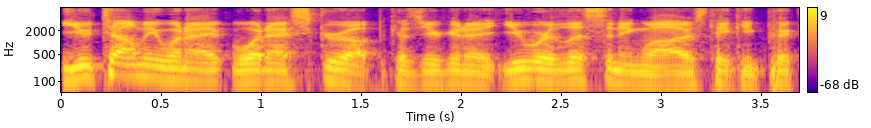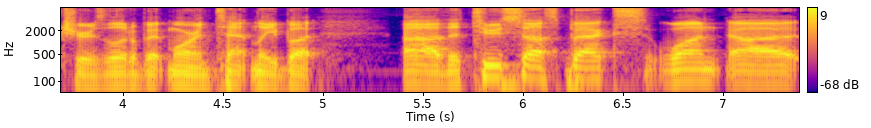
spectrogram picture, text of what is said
you tell me when I when I screw up because you're gonna you were listening while I was taking pictures a little bit more intently. But uh, the two suspects, one uh,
